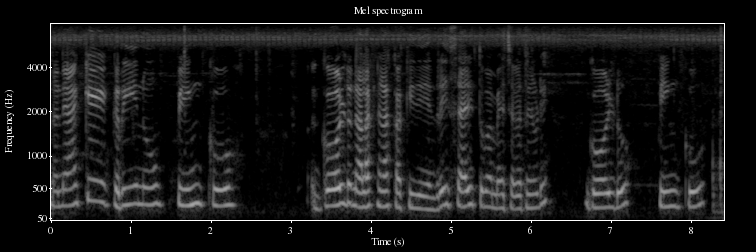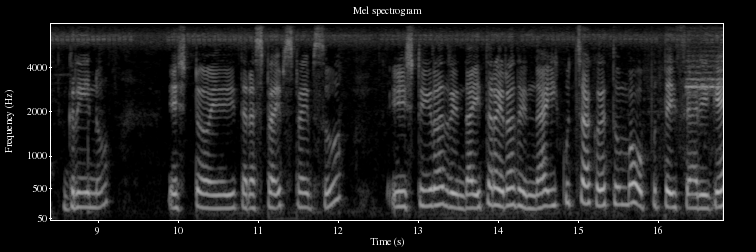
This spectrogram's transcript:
ನಾನು ಯಾಕೆ ಗ್ರೀನು, ಪಿಂಕು ಗೋಲ್ಡ್ ನಾಲ್ಕು ನಾಲ್ಕು ಹಾಕಿದ್ದೀನಿ ಅಂದರೆ ಈ ಸ್ಯಾರಿ ತುಂಬ ಮ್ಯಾಚ್ ಆಗುತ್ತೆ ನೋಡಿ. ಗೋಲ್ಡು, ಪಿಂಕು, ಗ್ರೀನು, ಎಷ್ಟು ಈ ಥರ ಸ್ಟ್ರೈಪ್ಸ್, ಸ್ಟ್ರೈಪ್ಸು ಇಷ್ಟು ಇರೋದ್ರಿಂದ, ಈ ಥರ ಇರೋದ್ರಿಂದ ಈ ಕುಚ್ಚು ಹಾಕಿದ್ರೆ ತುಂಬ ಒಪ್ಪುತ್ತೆ ಈ ಸ್ಯಾರಿಗೆ.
